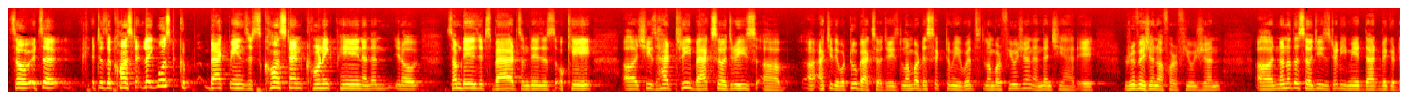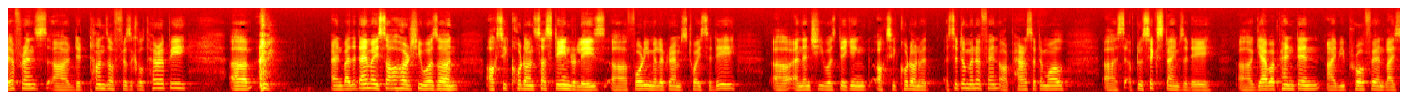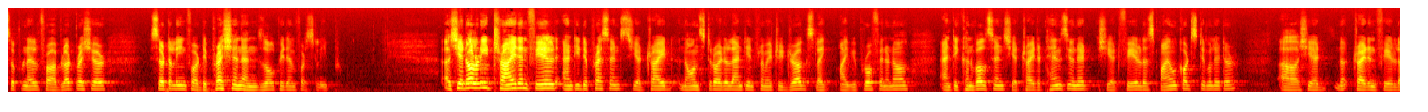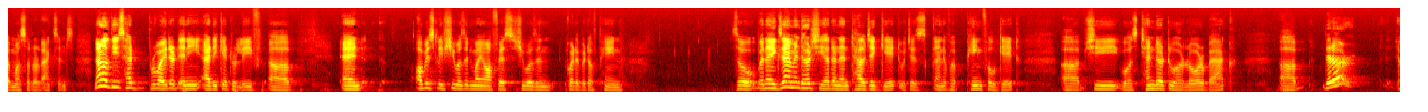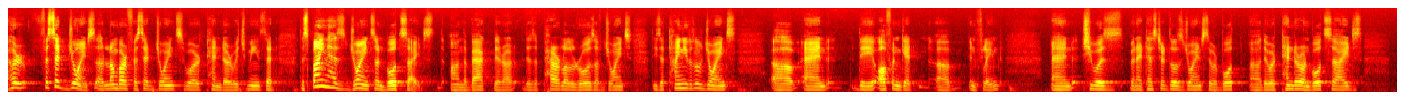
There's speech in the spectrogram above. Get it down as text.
so it's a it is a constant like most back pains it's constant chronic pain and then you know some days it's bad some days it's okay uh, she's had three back surgeries uh, uh, actually, there were two back surgeries lumbar discectomy with lumbar fusion, and then she had a revision of her fusion. Uh, none of the surgeries really made that big a difference, uh, did tons of physical therapy. And by the time I saw her, she was on oxycodone sustained release, uh, 40 milligrams twice a day. Uh, and then she was taking oxycodone with acetaminophen or paracetamol uh, up to six times a day uh, gabapentin, ibuprofen, lisinopril for blood pressure, sertraline for depression, and zolpidem for sleep. Uh, she had already tried and failed antidepressants. She had tried non-steroidal anti-inflammatory drugs like ibuprofen and all, anticonvulsants. She had tried a TENS unit. She had failed a spinal cord stimulator. Uh, she had tried and failed a muscle relaxants. None of these had provided any adequate relief. Uh, and obviously, if she was in my office, she was in quite a bit of pain. So when I examined her, she had an antalgic gait, which is kind of a painful gait. Uh, she was tender to her lower back. Uh, there are her facet joints, her lumbar facet joints were tender, which means that the spine has joints on both sides. On the back, there are there's a parallel rows of joints. These are tiny little joints, uh, and they often get uh, inflamed. And she was, when I tested those joints, they were both, uh, they were tender on both sides.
